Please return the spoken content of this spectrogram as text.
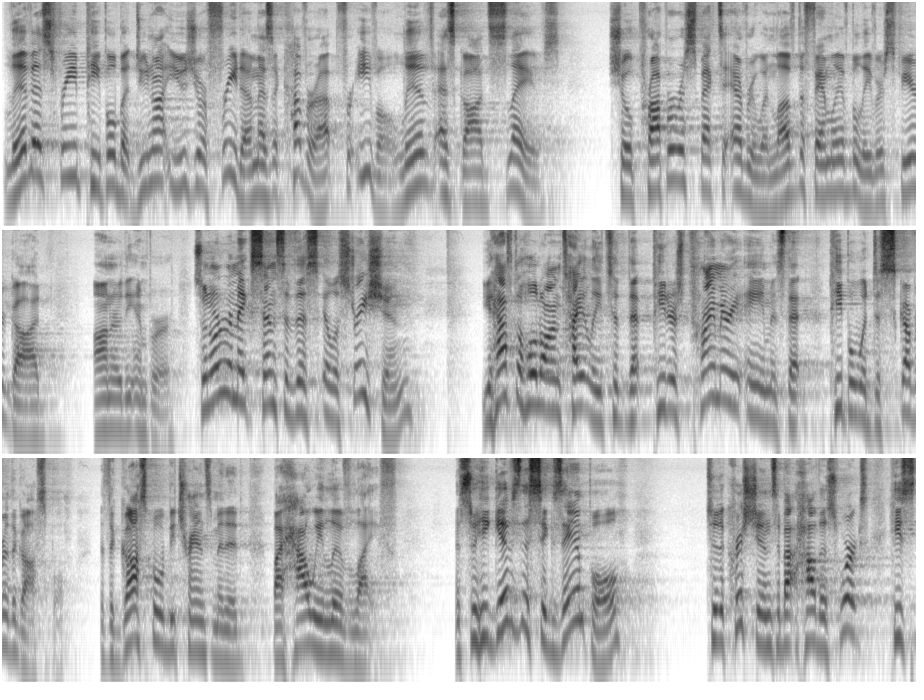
Live as free people, but do not use your freedom as a cover up for evil. Live as God's slaves. Show proper respect to everyone. Love the family of believers. Fear God. Honor the emperor. So, in order to make sense of this illustration, you have to hold on tightly to that Peter's primary aim is that people would discover the gospel, that the gospel would be transmitted by how we live life. And so he gives this example to the Christians about how this works. He's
